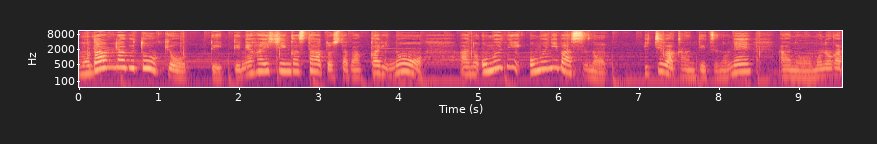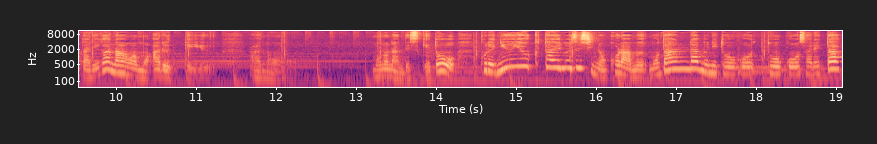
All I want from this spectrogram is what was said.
モダンラブ東京って言ってね配信がスタートしたばっかりのあのオムニオムニバスの1話完結のねあの物語が何話もあるっていうあのものなんですけどこれニューヨーク・タイムズ紙のコラム「モダンラム」に投稿投稿された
